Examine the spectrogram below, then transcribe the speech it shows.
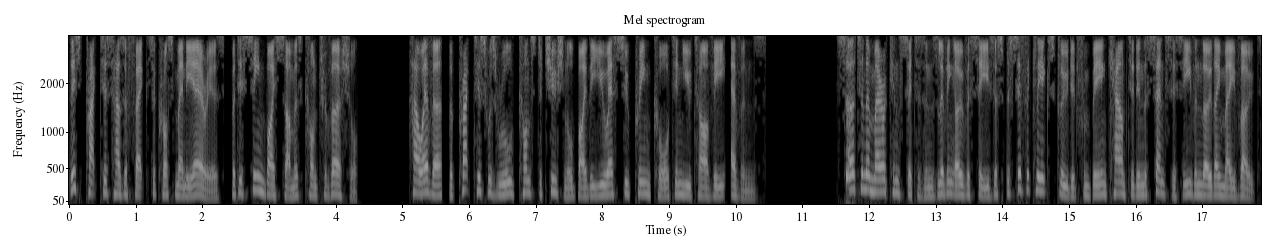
This practice has effects across many areas, but is seen by some as controversial. However, the practice was ruled constitutional by the U.S. Supreme Court in Utah v. Evans. Certain American citizens living overseas are specifically excluded from being counted in the census even though they may vote.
